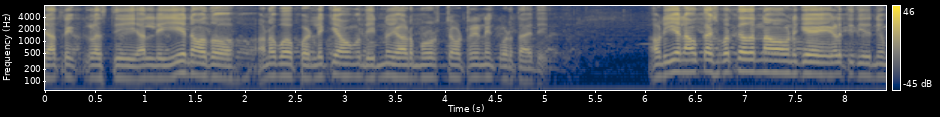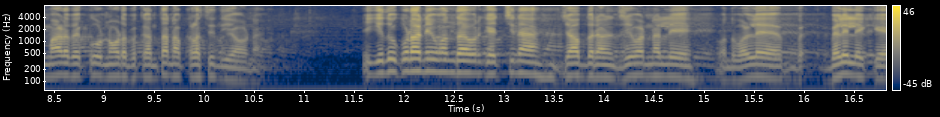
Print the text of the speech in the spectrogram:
ಜಾತ್ರೆಗೆ ಕಳಿಸ್ತೀವಿ, ಅಲ್ಲಿ ಏನು ಅದು ಅನುಭವ ಪಡಲಿಕ್ಕೆ ಅವನಿಗೆ ಇನ್ನೂ ಎರಡು, ಮೂರು ವರ್ಷ ಟ್ರೈನಿಂಗ್ ಕೊಡ್ತಾ ಇದ್ದೀವಿ ಅವ್ನಿಗೆ ಏನು ಅವಕಾಶ ಬರ್ತದೆ ಅದನ್ನು ನಾವು ಅವನಿಗೆ ಹೇಳ್ತಿದ್ದೀವಿ, ನೀವು ಮಾಡಬೇಕು ನೋಡಬೇಕಂತ ನಾವು ಕಳಿಸ್ತಿದ್ದೀವಿ ಅವನ ಈಗ ಇದು ಕೂಡ ನೀವು ಒಂದು ಅವ್ರಿಗೆ ಹೆಚ್ಚಿನ ಜವಾಬ್ದಾರಿ ಜೀವನದಲ್ಲಿ ಒಂದು ಒಳ್ಳೆ ಬೆಳಿಲಿಕ್ಕೆ,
